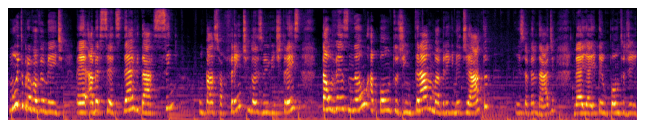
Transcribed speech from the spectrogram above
Muito provavelmente é, a Mercedes deve dar sim um passo à frente em 2023, talvez não a ponto de entrar numa briga imediata, isso é verdade, né? E aí tem um ponto de,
